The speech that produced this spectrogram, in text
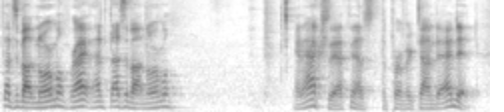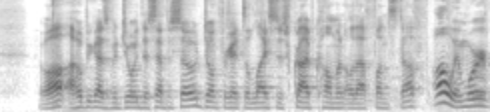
that's about normal, right? That, that's about normal. And actually, I think that's the perfect time to end it. Well, I hope you guys have enjoyed this episode. Don't forget to like, subscribe, comment, all that fun stuff. Oh, and we're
